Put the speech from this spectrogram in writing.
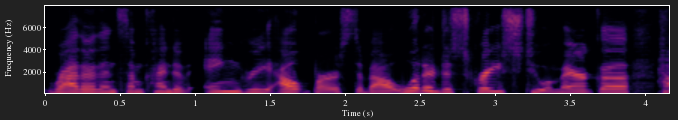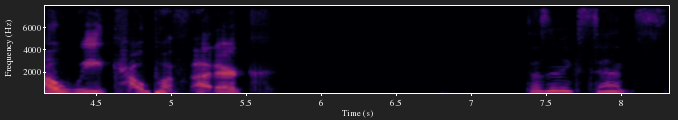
Rather than some kind of angry outburst about what a disgrace to America, how weak, how pathetic. Doesn't make sense.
